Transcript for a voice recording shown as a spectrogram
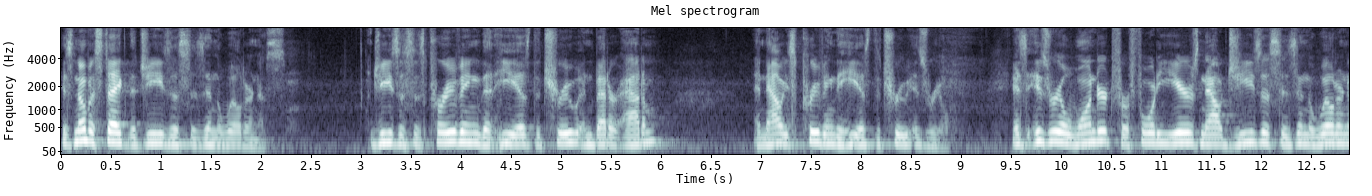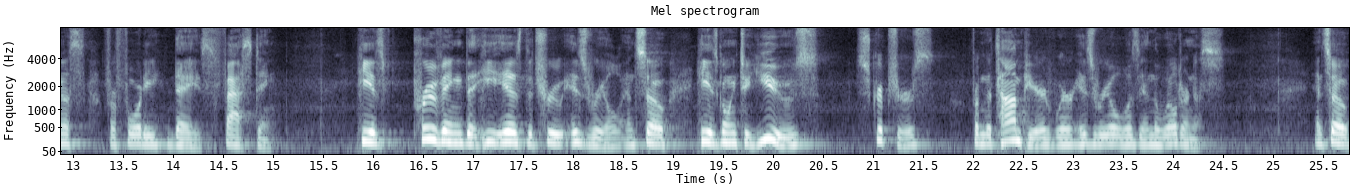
It's no mistake that Jesus is in the wilderness. Jesus is proving that he is the true and better Adam, and now he's proving that he is the true Israel. As Israel wandered for 40 years, now Jesus is in the wilderness for 40 days, fasting. He is proving that he is the true Israel, and so he is going to use scriptures from the time period where Israel was in the wilderness. And so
